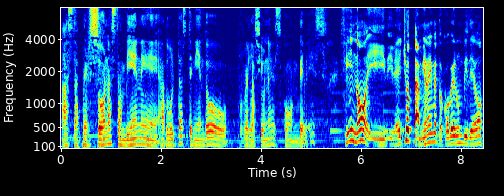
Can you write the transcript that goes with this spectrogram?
hasta personas también eh, adultas teniendo relaciones con bebés. Sí, no, y, y de hecho también a mí me tocó ver un video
